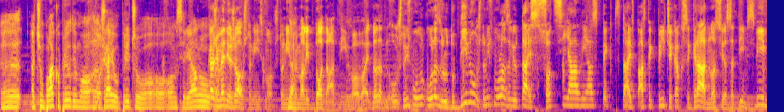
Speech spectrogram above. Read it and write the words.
E, a ćemo polako privodimo e, Može. kraju priču o, o ovom serijalu. Kaže, meni je žao što nismo, što nismo Da. imali dodatnih, ovaj, dodatno, što nismo ulazili u dubinu, što nismo ulazili u taj socijalni aspekt, taj aspekt priče kako se grad nosio sa tim svim.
